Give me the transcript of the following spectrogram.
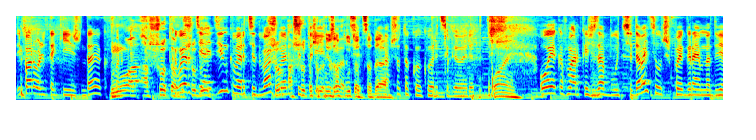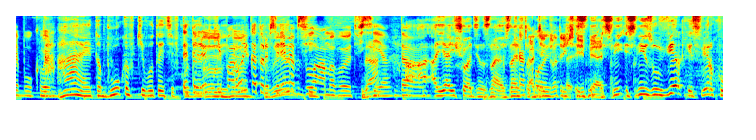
и пароли такие же, да, Яков Ну, Маркович? а- а шо там, Кверти чтобы- 1, кверти 2, Шо- а кверти шо 3. такое Не запутаться, да. А что такое кверти, говорят? Ой. Ой, Яков Маркович, забудьте. Давайте лучше поиграем на две буквы. А, это буковки вот эти в Это легкий пароль, который все время взламывают Да? все. А, Да. а я еще один знаю. Знаешь, Какой? такой? Один, два, три, четыре, Сни- пять. сни- Снизу вверх и сверху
